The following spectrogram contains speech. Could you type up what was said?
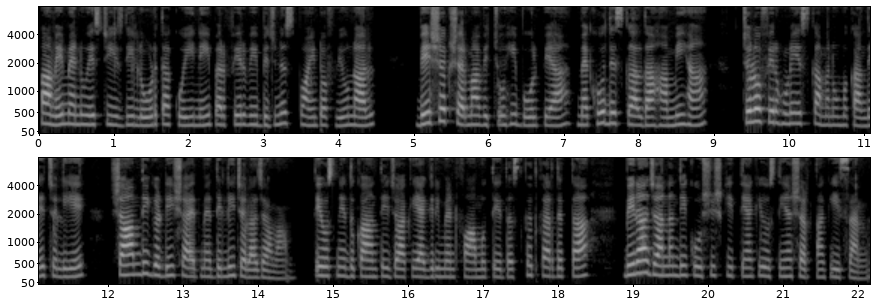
ਭਾਵੇਂ ਮੈਨੂੰ ਇਸ ਚੀਜ਼ ਦੀ ਲੋੜ ਤਾਂ ਕੋਈ ਨਹੀਂ, ਪਰ ਫਿਰ ਵੀ ਬਿਜ਼ਨਸ ਪੁਆਇੰਟ ਆਫ View ਨਾਲ ਬੇਸ਼ੱਕ ਸ਼ਰਮਾ ਵਿੱਚੋਂ ਹੀ ਬੋਲ ਪਿਆ, ਮੈਂ ਖੁਦ ਇਸ ਗੱਲ ਦਾ ਹਾਮੀ ਹਾਂ। ਚਲੋ ਫਿਰ ਹੁਣੇ ਇਸ ਕੰਮ ਨੂੰ ਮਕਾਂਦੇ ਚੱਲੀਏ। ਸ਼ਾਮ ਦੀ ਗੱਡੀ ਸ਼ਾਇਦ ਮੈਂ ਦਿੱਲੀ ਚਲਾ ਜਾਵਾਂ। ਤੇ ਉਸਨੇ ਦੁਕਾਨ ਤੇ ਜਾ ਕੇ ਐਗਰੀਮੈਂਟ ਫਾਰਮ ਉੱਤੇ ਦਸਤਖਤ ਕਰ ਦਿੱਤਾ। ਬਿਨਾਂ ਜਾਣਨ ਦੀ ਕੋਸ਼ਿਸ਼ ਕੀਤਿਆਂ ਕਿ ਉਸ ਦੀਆਂ ਸ਼ਰਤਾਂ ਕੀ ਸਨ।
